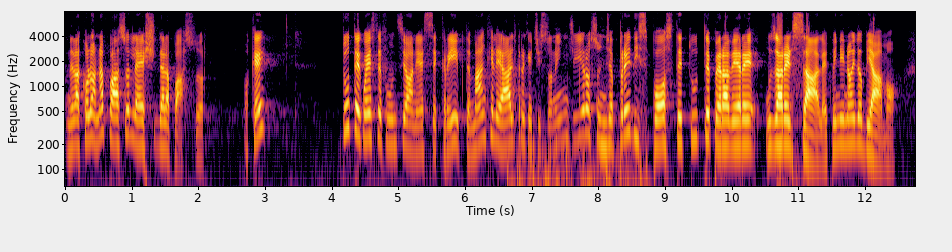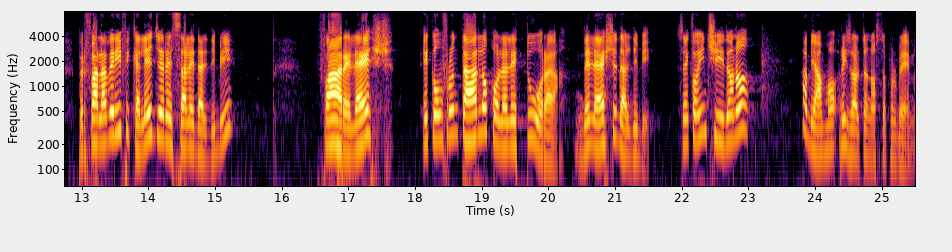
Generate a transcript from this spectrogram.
nella colonna password, l'hash della password, ok? Tutte queste funzioni, scrypt, ma anche le altre che ci sono in giro, sono già predisposte tutte per avere, usare il sale, quindi noi dobbiamo, per fare la verifica, leggere il sale dal DB, fare l'hash, e confrontarlo con la lettura dell'hash dal DB. Se coincidono abbiamo risolto il nostro problema,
